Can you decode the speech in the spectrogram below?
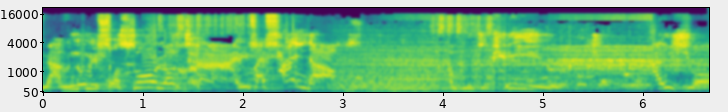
You have known me for so long time. If I find out, I'm going to kill you. Are you sure?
